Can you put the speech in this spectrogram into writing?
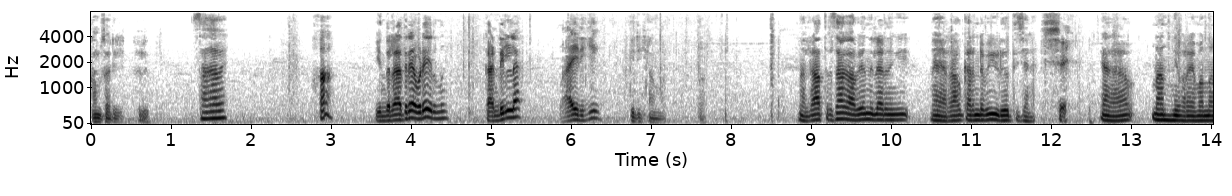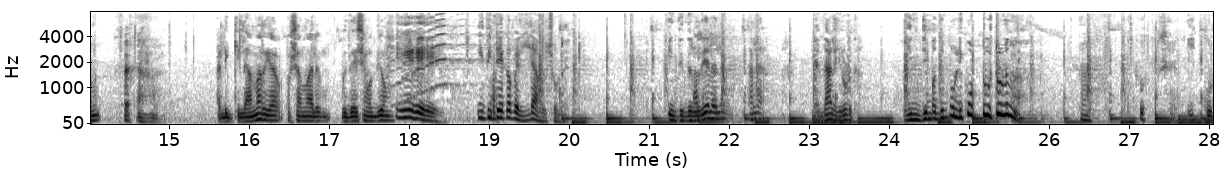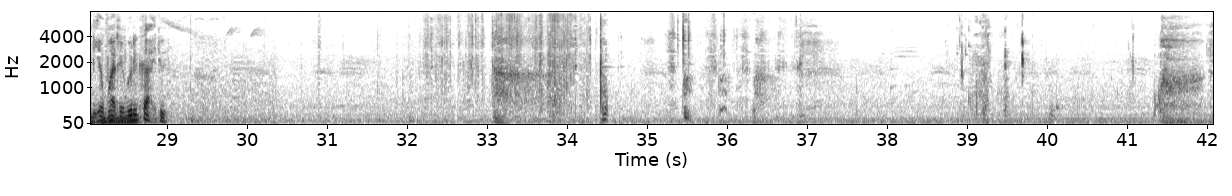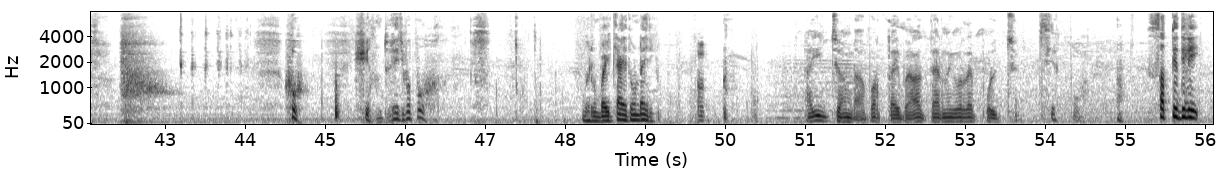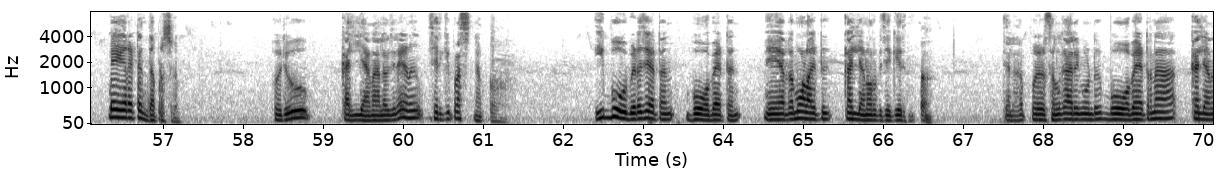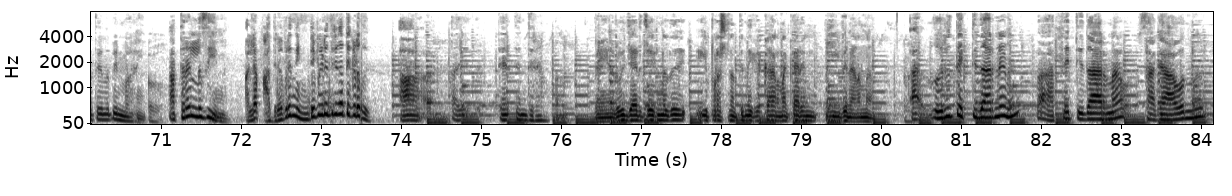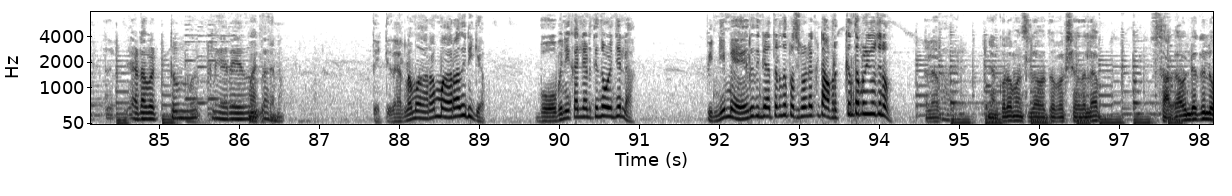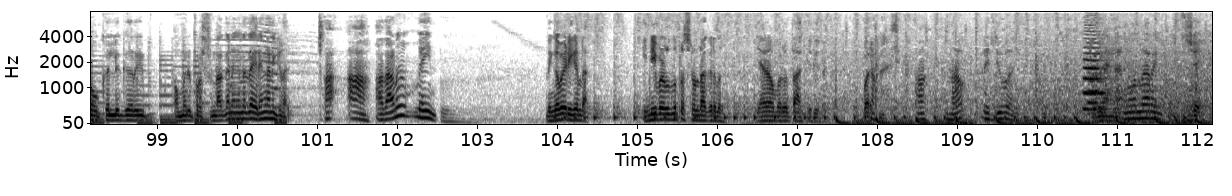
സംസാരിക്കും സഖാവേ. ആ ഇന്നലെ രാത്രി എവിടെയായിരുന്നു? കണ്ടില്ല. ആയിരിക്കും ഇരിക്കാൻ. നല്ല രാത്രി സഖാവേ ഒന്നില്ലായിരുന്നെങ്കിൽ വേറെ ആൾക്കാരന്റെ വീട് എത്തിച്ചേനെ. ഞാൻ നന്ദി പറയാൻ വന്നാണ്. അടിക്കില്ല എന്നറിയാം പക്ഷെ എന്നാലും വിദേശ മദ്യം. ഇതിന്റെയൊക്കെ വല്ല ആവശ്യമുണ്ട്? ഇന്ത്യൻ നിർമ്മിതി അല്ല. എന്നാൽ ഇതിനൊടുക്ക ഇന്ത്യൻ മദ്യം പുള്ളിക്ക് ഒട്ടും ആ. ഈ കുടിയന്മാരെ ഒരു കാര്യം. എന്തൊരു എരിവപ്പോ വെറും വയറ്റിലായതുകൊണ്ടായിരിക്കും. അയച്ചുണ്ട് പുറത്തായി അകത്തായിരുന്നെങ്കിൽ വെറുതെ പൊളിച്ച്. സത്യത്തിൽ മേയറായിട്ട് എന്താ പ്രശ്നം? ഒരു കല്യാണാലോചനയാണ് ശരിക്കും പ്രശ്നം. ഈ ബോബിയുടെ ചേട്ടൻ ബോബേട്ടൻ മേയറുടെ മോളായിട്ട് കല്യാണം ഉറപ്പിച്ചേക്കായിരുന്നു. ചില പേഴ്സണൽ കാര്യം കൊണ്ട് ബോബേട്ടൻ ആ കല്യാണത്തിൽ നിന്ന് പിന്മാറി. ഓ. അത്ര ഉള്ളു സീൻ അല്ല അതിനവര് നിന്റെ വീട് കത്തിക്കിടത് ആ എന്തിനാണ് വിചാരിച്ചേക്കുന്നത് ഈ പ്രശ്നത്തിന്റെ കാരണക്കാരൻ ഈവനാണെന്നാണ് ഒരു തെറ്റിദ്ധാരണയാണ്. ആ തെറ്റിദ്ധാരണ സഖാവൊന്ന് ഇടപെട്ടൊന്ന് ക്ലിയർ ചെയ്ത് തെറ്റിദ്ധാരണ മാറാൻ മാറാതിരിക്കാം. ബോബിനെ കല്യാണത്തിൽ നിന്ന് ഒഴിഞ്ഞല്ല. പിന്നെ മേറി മേയർ ഇതിന്റെ അത്ര പ്രശ്നം ഉണ്ടാക്കിയിട്ട് അവർക്ക് എന്താ പ്രയോജനം? അല്ല ഞങ്ങൾക്കത് മനസ്സിലാവാത്ത പക്ഷെ അതല്ല സഖാവിന്റെ ഒക്കെ ലോക്കലിൽ കയറി അവന്മാര് പ്രശ്നം ഉണ്ടാക്കാൻ എങ്ങനെ ധൈര്യം കാണിക്കണത് ആ, ആ അതാണ് മെയിൻ നിങ്ങൾ പേടിക്കണ്ട. ഇനി ഇവിടെ ഒന്നും പ്രശ്നം ഉണ്ടാക്കരുത്. ഞാൻ അമരം താല്പര്യം ആ എന്നാ വലിയ ശരി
